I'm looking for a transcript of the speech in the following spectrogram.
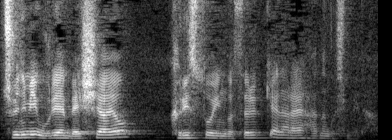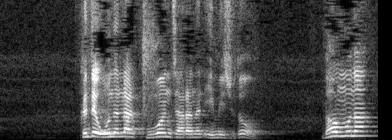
주님이 우리의 메시아요 그리스도인 것을 깨달아야 하는 것입니다. 근데 오늘날 구원자라는 이미지도 너무나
